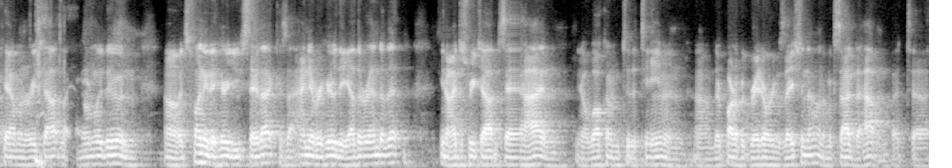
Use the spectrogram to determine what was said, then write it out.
okay, I'm going to reach out like I normally do. And uh, it's funny to hear you say that because I never hear the other end of it. You know, I just reach out and say hi and you know, welcome to the team. And um, they're part of a great organization now, and I'm excited to have them. But uh,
